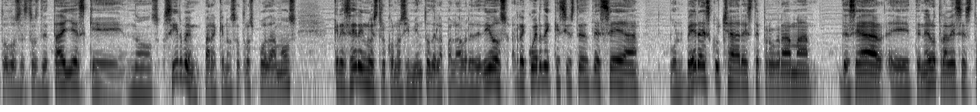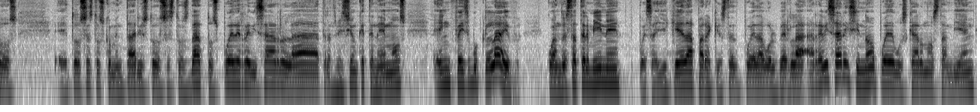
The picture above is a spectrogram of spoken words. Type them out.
todos estos detalles que nos sirven para que nosotros podamos crecer en nuestro conocimiento de la palabra de Dios. Recuerde que si usted desea volver a escuchar este programa, desea eh, tener otra vez estos, eh, todos estos comentarios, todos estos datos, puede revisar la transmisión que tenemos en Facebook Live cuando esta termine, pues allí queda para que usted pueda volverla a revisar y si no, puede buscarnos también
